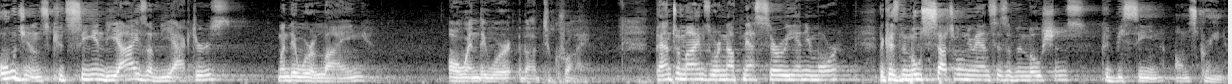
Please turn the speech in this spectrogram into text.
audience could see in the eyes of the actors when they were lying or when they were about to cry. Pantomimes were not necessary anymore because the most subtle nuances of emotions could be seen on screen.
